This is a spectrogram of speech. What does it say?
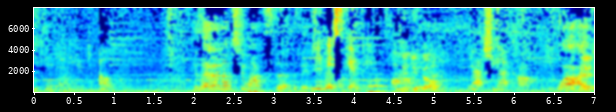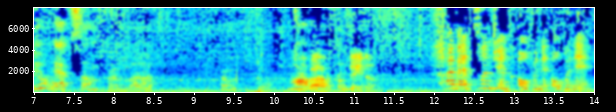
Okay, daddy. Your turn. Oh, Because I don't know if she wants the the baby. did we fat skip you? Oh, Did you we go? didn't. Yeah, she got coffee. Well, I Okay. do have some from uh, from you. No. Oh, Bob from Dana. I bet Slim Jims. Open it. Open it.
